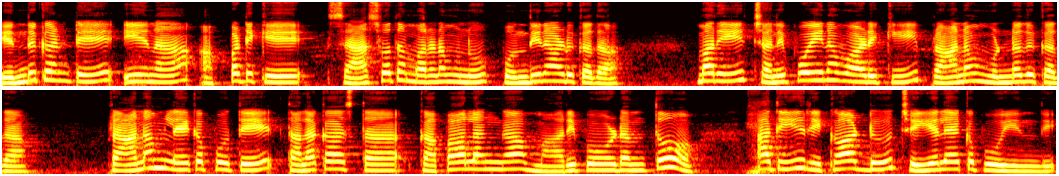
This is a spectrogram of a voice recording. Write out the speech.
ఎందుకంటే ఈయన అప్పటికే శాశ్వత మరణమును పొందినాడు కదా. మరి చనిపోయిన వాడికి ప్రాణం ఉండదు కదా. ప్రాణం లేకపోతే తల కాస్త కపాలంగా మారిపోవడంతో అది రికార్డు చెయ్యలేకపోయింది.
